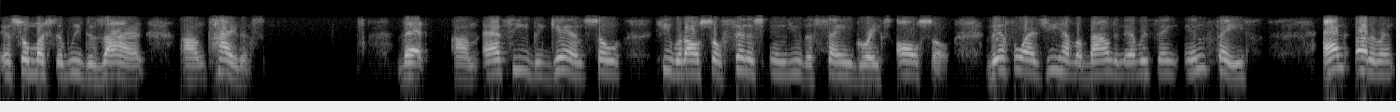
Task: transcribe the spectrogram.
in so much that we desired um, Titus that um, as he began, so he would also finish in you the same grace also. Therefore, as ye have abounded in everything in faith and utterance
